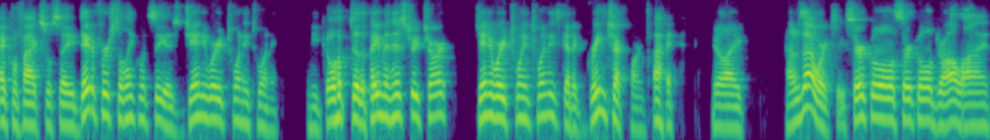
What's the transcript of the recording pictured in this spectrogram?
Equifax will say date of first delinquency is January 2020. And you go up to the payment history chart, January 2020's got a green check mark by it. You're like, how does that work? So you circle, circle, draw a line.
